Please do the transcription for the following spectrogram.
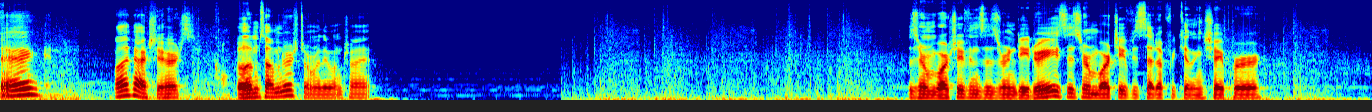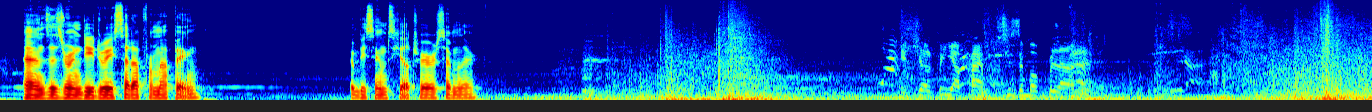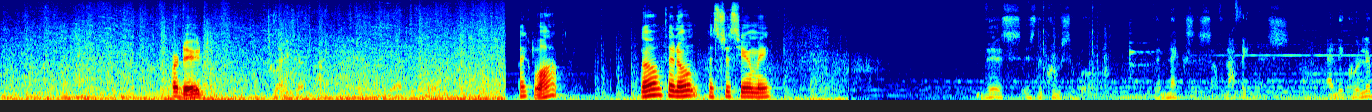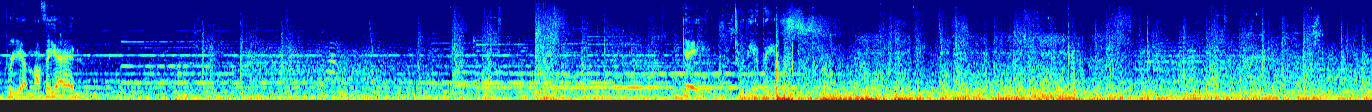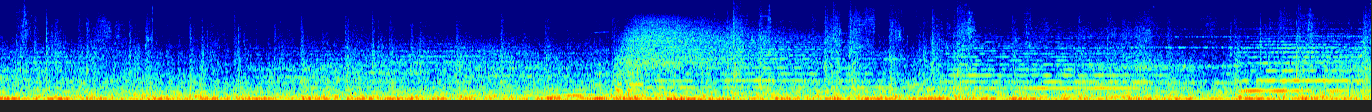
Okay. Well, that actually hurts. Golem summoners don't really want to try it. Zizaran Warchief and Zizaran Deidre. Zizaran Warchief is set up for killing Shaper. And Zizaran Deidre is set up for mapping. Could be same skill tree or similar. Poor dude. Like what? No, they don't. It's just you and me. This is the Crucible, the nexus of nothingness, and equilibrium of the end.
